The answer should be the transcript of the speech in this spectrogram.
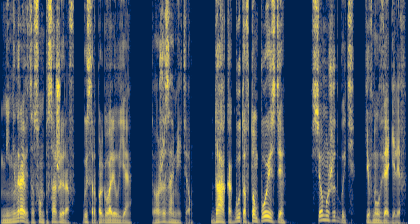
«Мне не нравится сон пассажиров», — быстро проговорил я. «Тоже заметил». «Да, как будто в том поезде». «Все может быть», — кивнул Вягелев.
